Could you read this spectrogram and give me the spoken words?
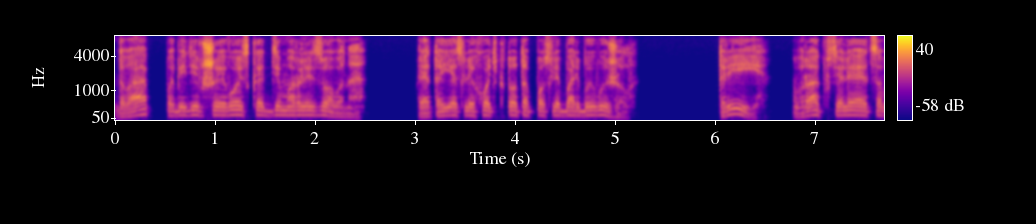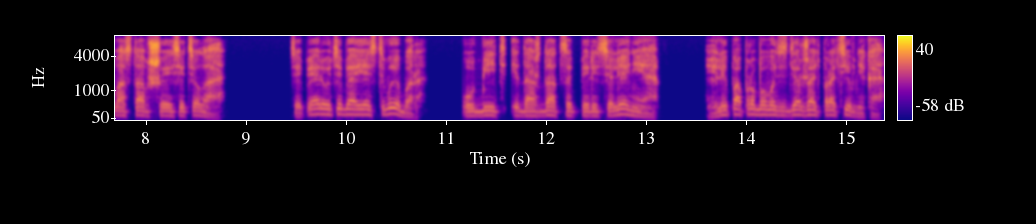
Два, победившие войско деморализовано. Это если хоть кто-то после борьбы выжил. Три, враг вселяется в оставшиеся тела. Теперь у тебя есть выбор — убить и дождаться переселения или попробовать сдержать противника.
